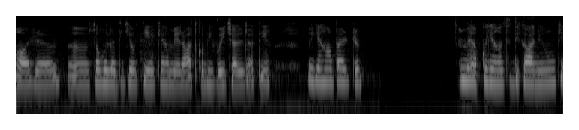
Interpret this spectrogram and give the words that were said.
और सहूलत ये होती है कि हमें रात को भी वही चल जाती हैं। तो यहाँ पर मैं आपको यहाँ से दिखा रही हूँ कि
